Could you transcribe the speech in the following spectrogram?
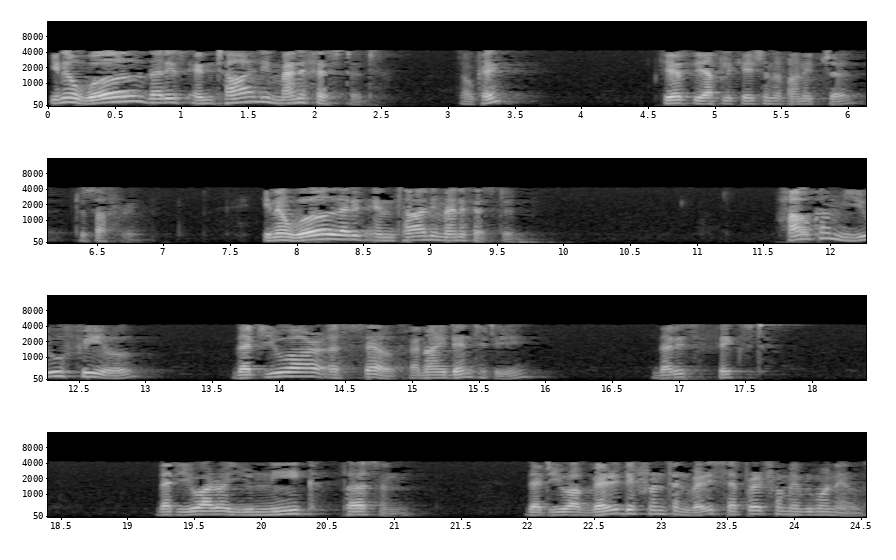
in a world that is entirely manifested, okay, here's the application of anicca to suffering. In a world that is entirely manifested, how come you feel that you are a self, an identity that is fixed, that you are a unique person, that you are very different and very separate from everyone else,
